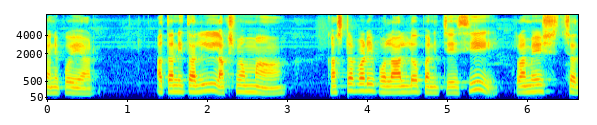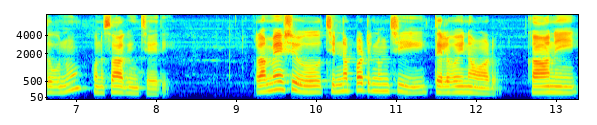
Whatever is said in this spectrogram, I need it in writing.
చనిపోయాడు. అతని తల్లి లక్ష్మమ్మ కష్టపడి పొలాల్లో పనిచేసి రమేష్ చదువును కొనసాగించేది. రమేష్ చిన్నప్పటి నుంచి తెలివైనవాడు. కానీ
